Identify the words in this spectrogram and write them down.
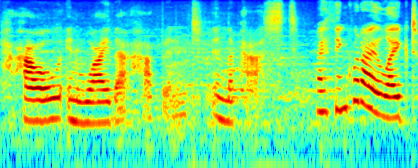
how and why that happened in the past. I think what I liked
